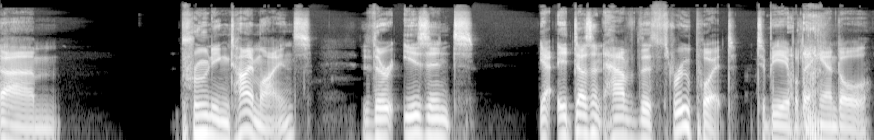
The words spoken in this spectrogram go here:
um, pruning timelines, there isn't, yeah, it doesn't have the throughput to be able to handle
